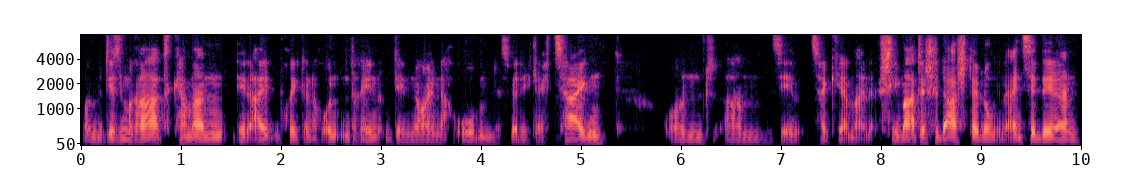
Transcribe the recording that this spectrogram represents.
Und mit diesem Rad kann man den alten Projektor nach unten drehen und den neuen nach oben. Das werde ich gleich zeigen. Und ähm, sie zeigt hier einmal eine schematische Darstellung in Einzelbildern.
